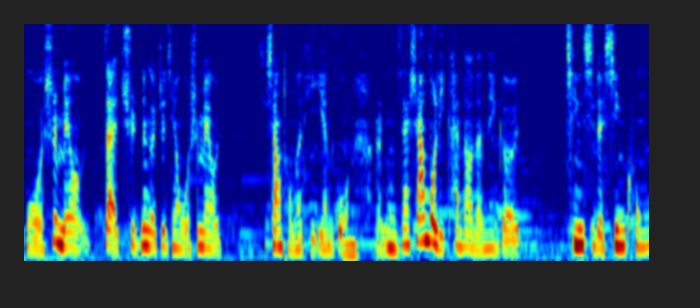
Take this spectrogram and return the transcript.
我是没有在去那个之前，我是没有相同的体验过。嗯，你在沙漠里看到的那个清晰的星空，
